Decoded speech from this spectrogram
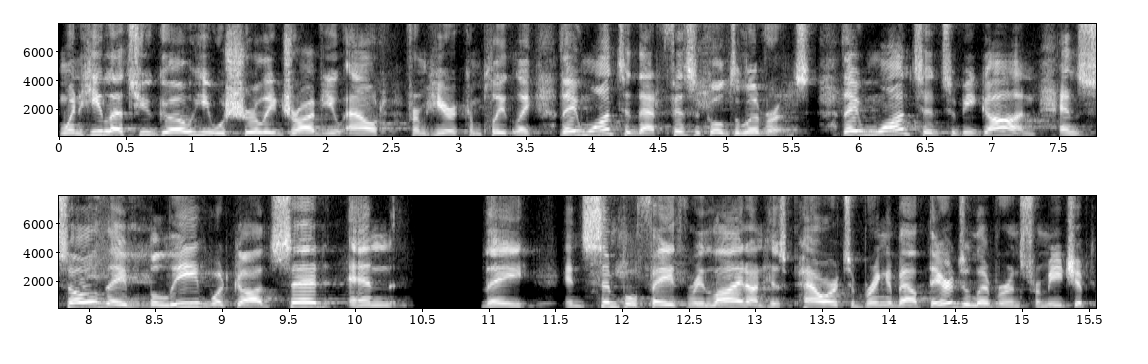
When he lets you go, he will surely drive you out from here completely. They wanted that physical deliverance. They wanted to be gone. And so they believed what God said and they, in simple faith, relied on his power to bring about their deliverance from Egypt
